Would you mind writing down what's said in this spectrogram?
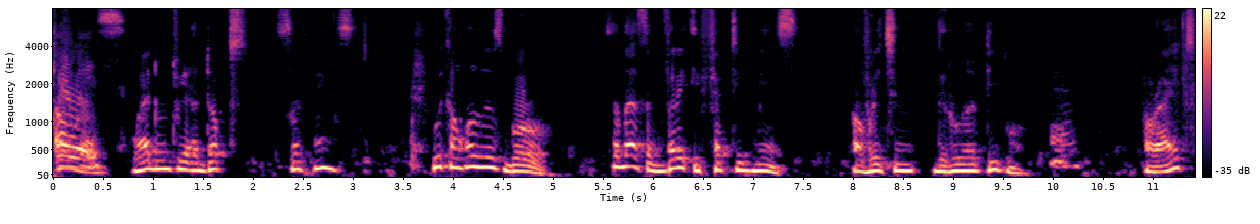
tell them, Always. why don't we adopt such things? We can always borrow. So that's a very effective means of reaching the rural people. All right.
